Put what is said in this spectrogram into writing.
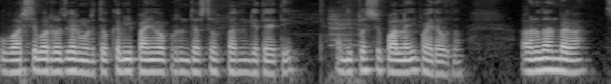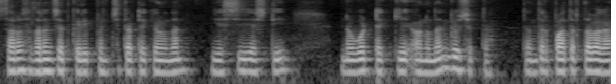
वर्षभर रोजगार मिळतो. कमी पाणी वापरून जास्त उत्पादन घेता येते आणि पशुपालनाही फायदा होतो. अनुदान बघा सर्वसाधारण शेतकरी पंच्याहत्तर टक्के अनुदान एस सी एस टी नव्वद टक्के अनुदान घेऊ शकता. त्यानंतर पात्रता बघा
